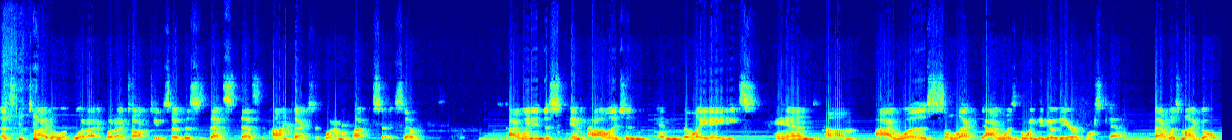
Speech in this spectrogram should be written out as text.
That's the title of what I what I talked to. So this that's that's the context of what I'm about to say. So I went into into college in in the late '80s, and um, I was select. I was going to go to the Air Force Academy. That was my goal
